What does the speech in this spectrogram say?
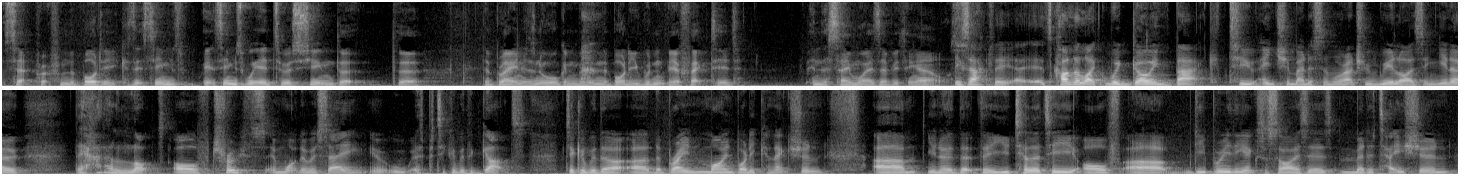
separate from the body? Because it seems, it seems weird to assume that the, the brain as an organ within the body wouldn't be affected in the same way as everything else. Exactly. Uh, It's kind of like we're going back to ancient medicine. We're actually realizing, you know, they had a lot of truths in what they were saying, particularly with the gut, particularly with the, uh, the brain mind body connection. Um, you know, the, the utility of uh, deep breathing exercises, meditation,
